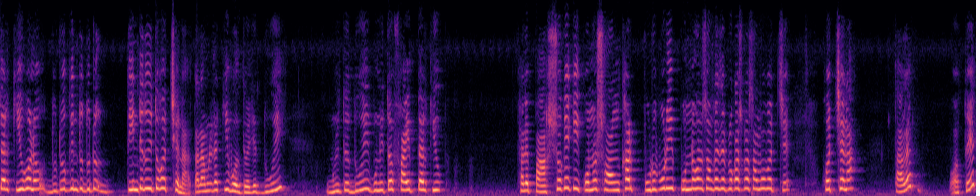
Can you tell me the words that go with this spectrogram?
তার কিউব হলেও দুটো কিন্তু দুটো, তিনটে দুই তো হচ্ছে না। তাহলে আমরা এটা কী বলতে পারি? যে দুই গুণিত দুই গুণিত ফাইভ তার কিউব তাহলে পাঁচশোকে কি কোনো সংখ্যার পুরোপুরি পূর্ণঘন সংখ্যা হিসেবে প্রকাশ করা সম্ভব হচ্ছে? হচ্ছে না। তাহলে অতএব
